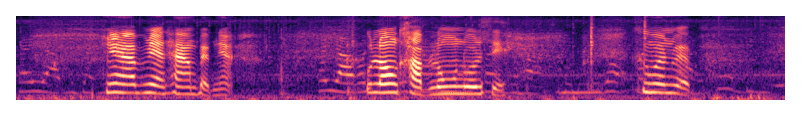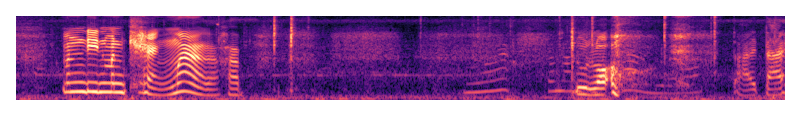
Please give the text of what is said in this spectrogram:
ใครอยากมาจัดเนี่ยครับเนี่ยทางแบบเนี้ยใครอยากมาคุณลองขับลงดูสิมันมีก็คือมันแบบ มันดินมันแข็งมากอะครับเนี่ยกำลังดูล้อสร้างอยู่นะตายตาย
